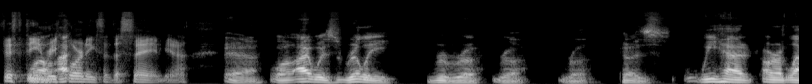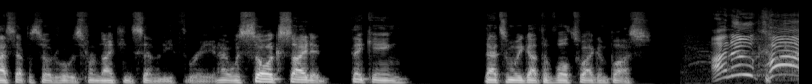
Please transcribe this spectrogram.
Fifteen well, recordings I, of the same. Yeah. Yeah. Well, I was really ruh, ruh, ruh, because we had our last episode was from 1973, and I was so excited thinking that's when we got the Volkswagen bus. A new car!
